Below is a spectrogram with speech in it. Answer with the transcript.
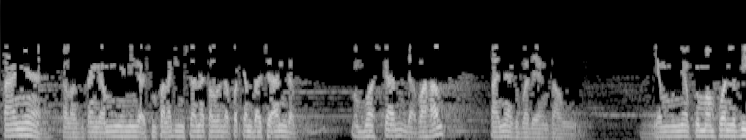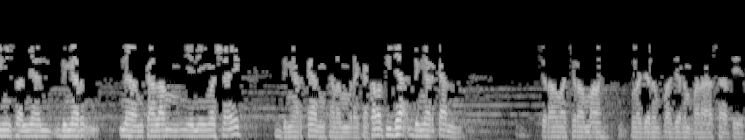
tanya. Kalau kita nggak ini nggak sempat lagi misalnya kalau dapatkan bacaan nggak memuaskan, nggak paham, tanya kepada yang tahu. Nah, yang punya kemampuan lebih misalnya dengar nah kalam ini masyaikh, dengarkan kalam mereka. Kalau tidak dengarkan ceramah-ceramah pelajaran-pelajaran para asatid.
